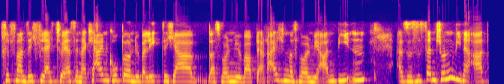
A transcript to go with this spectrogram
trifft man sich vielleicht zuerst in einer kleinen Gruppe und überlegt sich ja, was wollen wir überhaupt erreichen, was wollen wir anbieten. Also es ist dann schon wie eine Art,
